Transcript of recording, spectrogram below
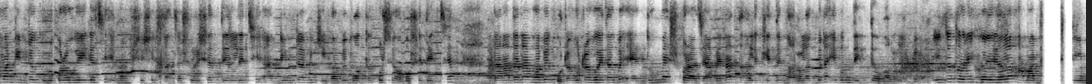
আমার ডিমটা গুঁড়ো করা হয়ে গেছে এবং শেষে কাঁচা সরিষার তেল দিচ্ছি। আর ডিমটা আমি কীভাবে ভর্তা করছি অবশ্যই দেখছেন। দানা দানা ভাবে গোটা গোটা হয়ে থাকবে। একদম ম্যাশ করা যাবে না, তাহলে খেতে ভালো লাগবে না এবং দেখতেও ভালো লাগবে না। এই তো তৈরি হয়ে গেল আমার ডিম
